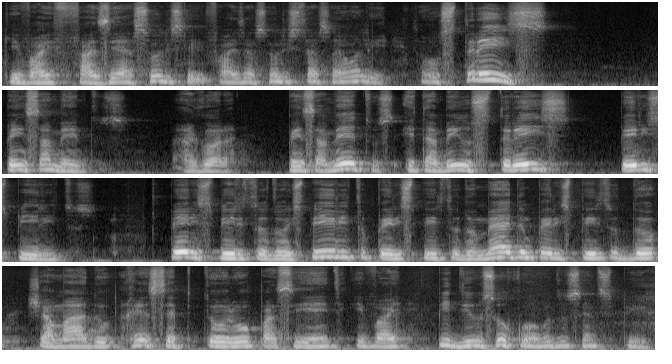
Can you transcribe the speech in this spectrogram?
que vai fazer a, faz a solicitação ali. São os três pensamentos. Agora, pensamentos e também os três perispíritos. Perispírito do espírito, perispírito do médium, perispírito do chamado receptor ou paciente que vai pedir o socorro do centro espírita.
